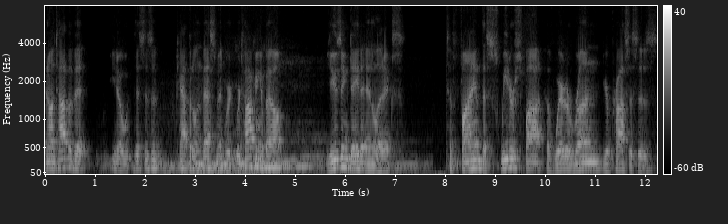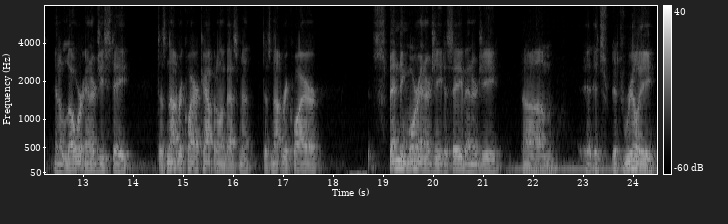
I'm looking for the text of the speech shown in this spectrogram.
and on top of it, you know, this isn't capital investment. We're we're talking about using data analytics to find the sweeter spot of where to run your processes in a lower energy state does not require capital investment, does not require spending more energy to save energy um, it, it's it's really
